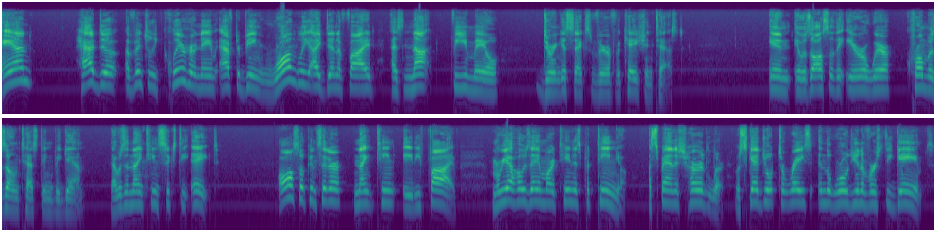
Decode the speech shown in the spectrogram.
and had to eventually clear her name after being wrongly identified as not female during a sex verification test. In it was also the era where chromosome testing began. That was in 1968. Also consider 1985. Maria Jose Martinez Patino, a Spanish hurdler, was scheduled to race in the World University Games,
